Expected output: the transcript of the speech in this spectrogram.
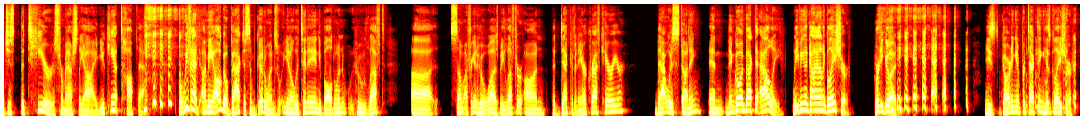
Just the tears from Ashley I. You can't top that. but we've had, I mean, I'll go back to some good ones. You know, Lieutenant Andy Baldwin, who left uh, some, I forget who it was, but he left her on the deck of an aircraft carrier. That was stunning. And then going back to Ali, leaving a guy on a glacier. Pretty good. He's guarding and protecting his glacier.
